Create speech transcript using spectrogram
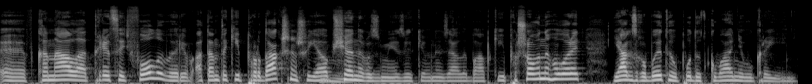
е, В канала 30 фоловерів, а там такий продакшн, що я взагалі не розумію, звідки вони взяли бабки. І про що вони говорять? Як зробити оподаткування в Україні?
